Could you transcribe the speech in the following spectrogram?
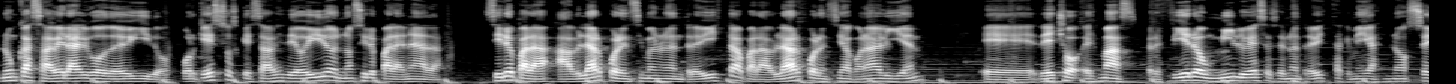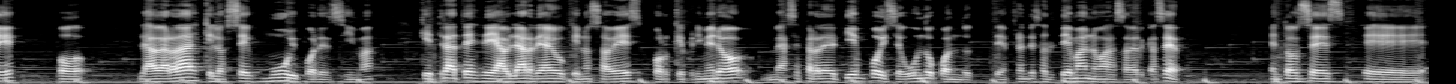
Nunca saber algo de oído, porque eso que sabes de oído no sirve para nada. Sirve para hablar por encima en una entrevista, para hablar por encima con alguien. Eh, de hecho, es más, prefiero mil veces en una entrevista que me digas no sé, o la verdad es que lo sé muy por encima, que trates de hablar de algo que no sabes porque primero me haces perder tiempo y segundo cuando te enfrentes al tema no vas a saber qué hacer. Entonces eh,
